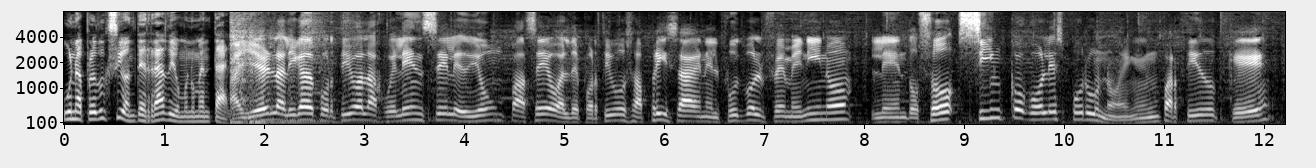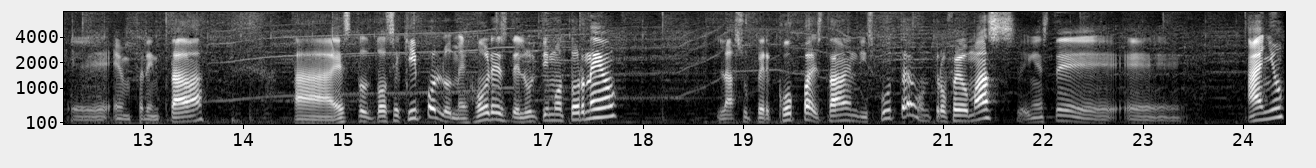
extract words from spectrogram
una producción de Radio Monumental. Ayer la Liga Deportiva Alajuelense le dio un paseo al Deportivo Saprissa en el fútbol femenino. Le endosó cinco goles por uno en un partido que eh, enfrentaba a estos dos equipos, los mejores del último torneo. La Supercopa estaba en disputa, un trofeo más en este eh, año.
